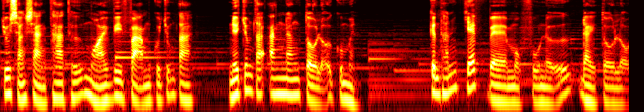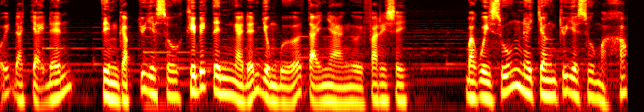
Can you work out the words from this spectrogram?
Chúa sẵn sàng tha thứ mọi vi phạm của chúng ta nếu chúng ta ăn năn tội lỗi của mình. Kinh Thánh chép về một phụ nữ đầy tội lỗi đã chạy đến tìm gặp Chúa Giêsu khi biết tin Ngài đến dùng bữa tại nhà người Pharisee. Bà quỳ xuống nơi chân Chúa Giêsu mà khóc.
